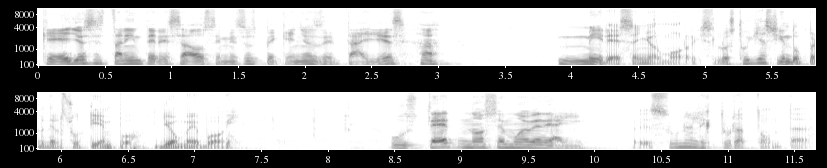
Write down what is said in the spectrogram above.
que ellos están interesados en esos pequeños detalles? Mire, señor Morris, lo estoy haciendo perder su tiempo. Yo me voy. Usted no se mueve de ahí. Es una lectura tonta.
